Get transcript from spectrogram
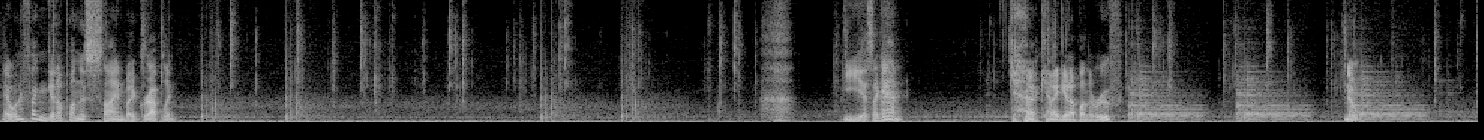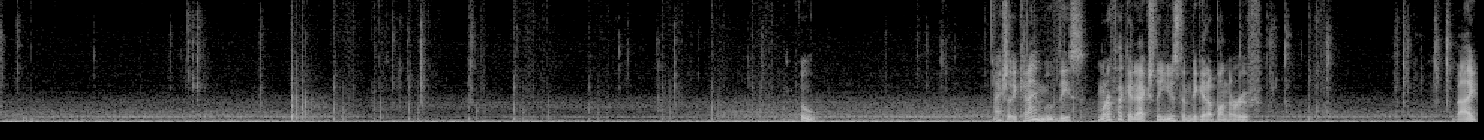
Hey, I wonder if I can get up on this sign by grappling. Yes, I can. can I get up on the roof? Nope. Ooh. Actually, can I move these? I wonder if I could actually use them to get up on the roof. I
